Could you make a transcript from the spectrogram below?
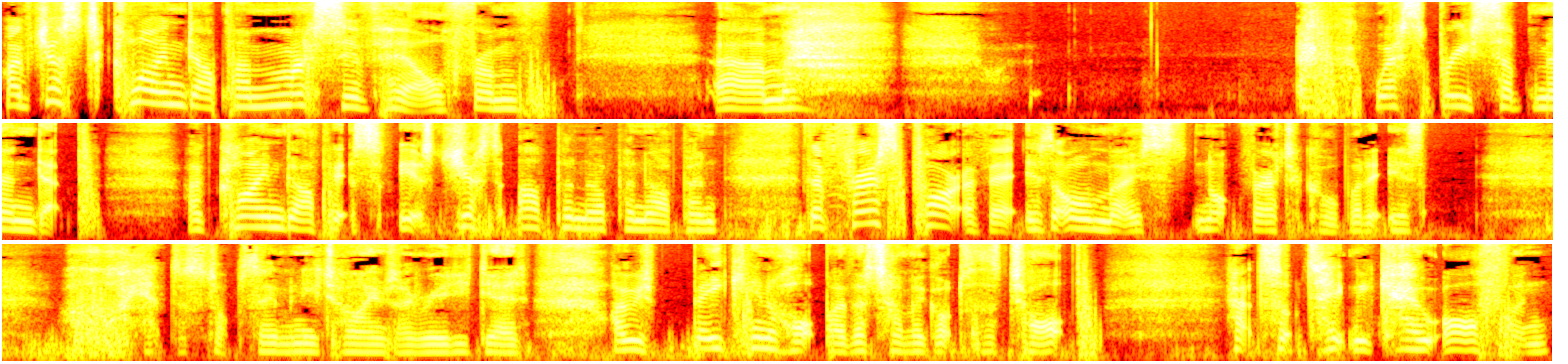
I've just climbed up a massive hill from um, Westbury sub Mendip. I've climbed up. It's it's just up and up and up, and the first part of it is almost not vertical, but it is. Oh, I had to stop so many times. I really did. I was baking hot by the time I got to the top. Had to sort of take my coat off and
